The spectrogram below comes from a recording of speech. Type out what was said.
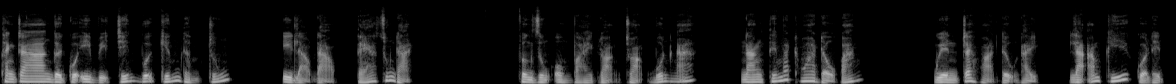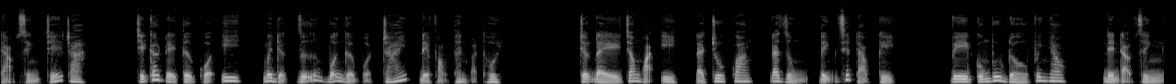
Thành ra người của y bị chín mũi kiếm đầm trúng. Y lảo đảo té xuống đài. Phương Dung ôm vai loạn choạng muốn ngã. Nàng thấy mắt hoa đầu váng. Nguyên trái hỏa lựu này là ám khí của lê đạo sinh chế ra. Chỉ các đệ tử của y mới được giữ mỗi người một trái để phòng thân mà thôi. Trước đây trong ngoại y là Chu Quang đã dùng định giết đạo kỳ. Vì cùng mưu đồ với nhau nên đạo sinh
